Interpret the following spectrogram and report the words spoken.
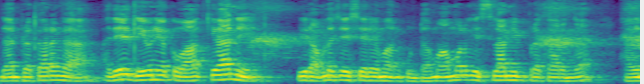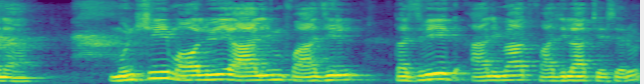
దాని ప్రకారంగా అదే దేవుని యొక్క వాక్యాన్ని మీరు అమలు చేశారేమో అనుకుంటాం. మామూలుగా ఇస్లామిక్ ప్రకారంగా ఆయన మున్షీ మౌల్వీ ఆలిం ఫాజిల్ తజ్వీద్ ఆలిమాత్ ఫాజిలాత్ చేశారు.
